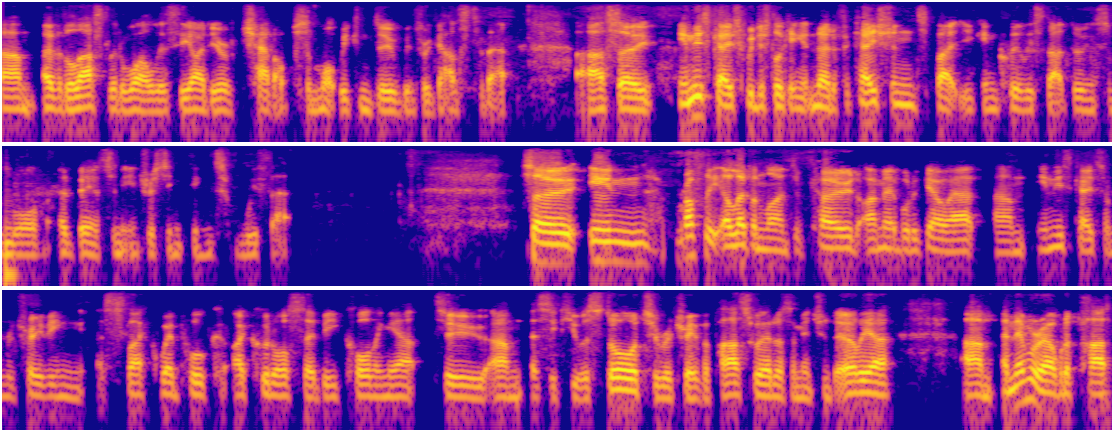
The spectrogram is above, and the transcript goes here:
um, over the last little while is the idea of chat ops and what we can do with regards to that. Uh, so in this case, we're just looking at notifications, but you can clearly start doing some more advanced and interesting things with that. So in roughly 11 lines of code, I'm able to go out. Um, in this case, I'm retrieving a Slack webhook. I could also be calling out to um, a secure store to retrieve a password, as I mentioned earlier. Um, and then we're able to pass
